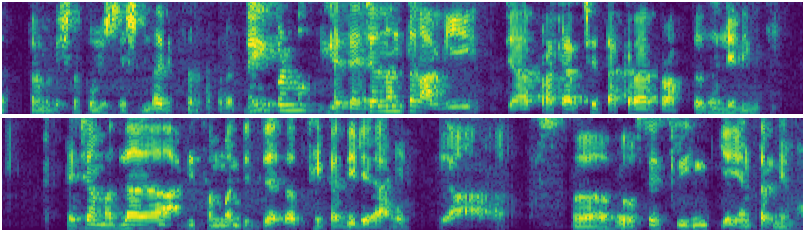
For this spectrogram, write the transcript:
त्र्यंबकेश्वर पोलीस स्टेशनला रितसर तक्रार नाही पण मग हे त्याच्यानंतर आम्ही ज्या प्रकारची तक्रार प्राप्त झालेली होती त्याच्यामधला आम्ही संबंधित ज्याचा ठेका दिलेला आहे या प्रोसेसिंग यंत्रणेला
